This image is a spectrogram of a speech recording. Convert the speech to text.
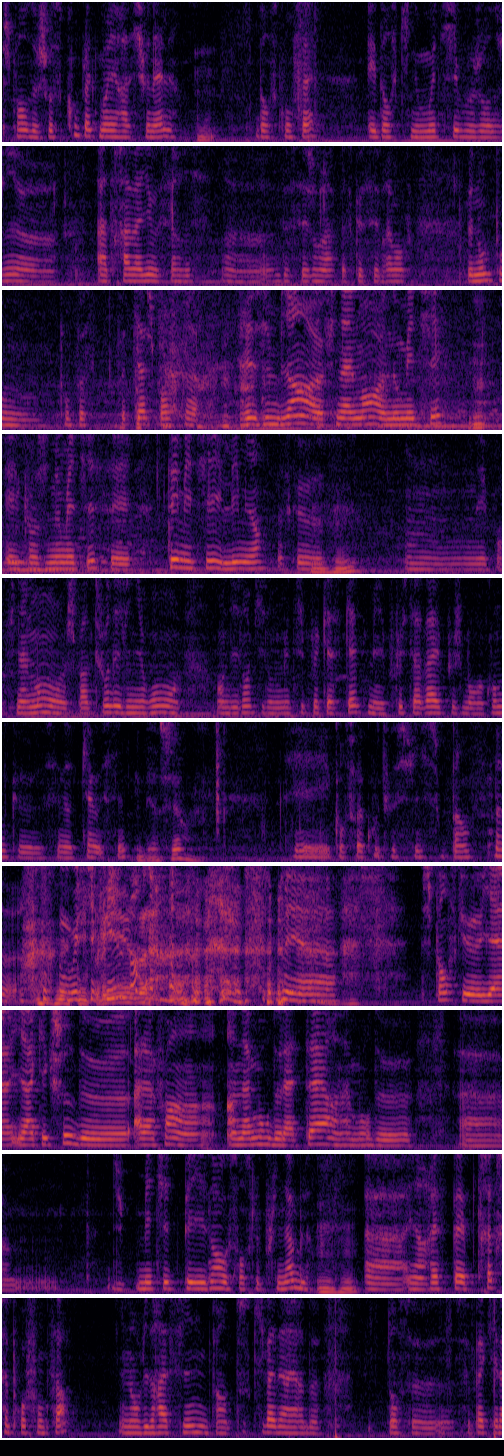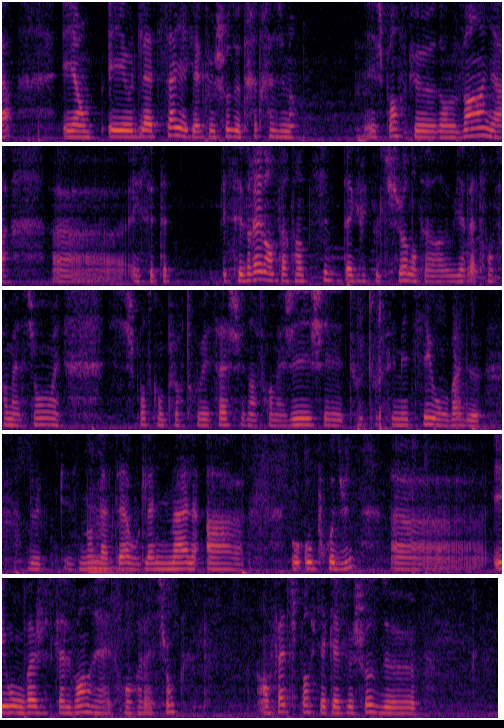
Je pense de choses complètement irrationnelles Mm. dans ce qu'on fait et dans ce qui nous motive aujourd'hui euh, à travailler au service de ces gens-là. Parce que c'est vraiment. Le nom de ton, ton podcast, je pense, euh, résume bien euh, finalement euh, nos métiers. Et quand je dis nos métiers, c'est tes métiers et les miens. Parce que Mhm. on est, bon, finalement, je parle toujours des vignerons en disant qu'ils ont de multiples casquettes, mais plus ça va et plus je me rends compte que c'est notre cas aussi. Bien sûr. Et qu'on soit couteau suisse ou pince euh, multiprise. mais euh, je pense qu'il y y a quelque chose de, à la fois un, un amour de la terre, un amour de, du métier de paysan au sens le plus noble, Mhm. euh, et un respect très très profond de ça, une envie de racine, enfin tout ce qui va derrière de dans ce, ce paquet-là. Et, au-delà de ça, il y a quelque chose de très très humain. Et je pense que dans le vin, il y a, euh, et c'est peut-être c'est vrai dans certains types d'agriculture, dans certains- où il y a de la transformation. Et je pense qu'on peut retrouver ça chez un fromager, chez tous ces métiers où on va de, de quasiment de la Mm. terre ou de l'animal à, au, au produit, euh, et où on va jusqu'à le vendre et à être en relation. En fait, je pense qu'il y a quelque chose de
